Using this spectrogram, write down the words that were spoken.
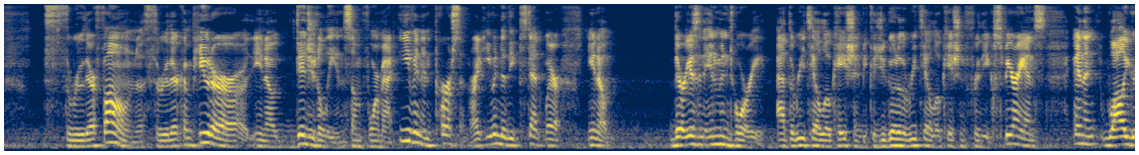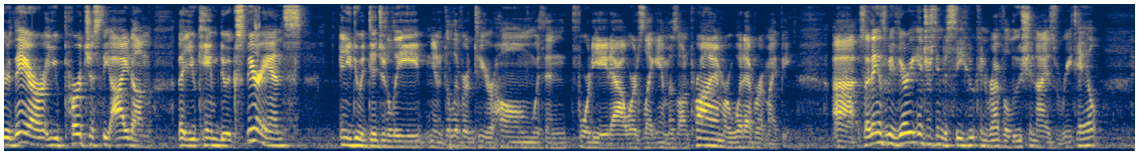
through their phone, through their computer, you know, digitally in some format, even in person, right? Even to the extent where, you know, there is an inventory at the retail location because you go to the retail location for the experience and then while you're there you purchase the item that you came to experience and you do it digitally you know delivered to your home within 48 hours like amazon prime or whatever it might be uh, so i think it's going to be very interesting to see who can revolutionize retail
